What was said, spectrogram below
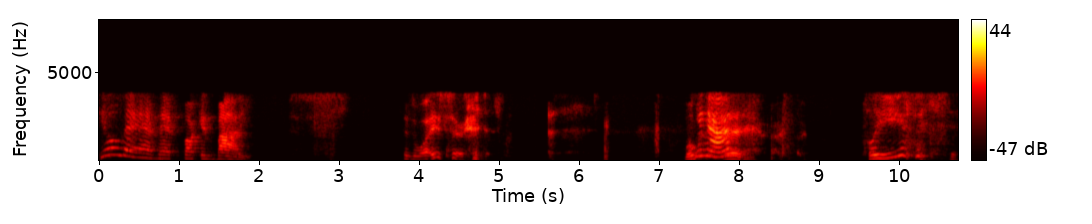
kill to have that fucking body. His wife or Moving on, please.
